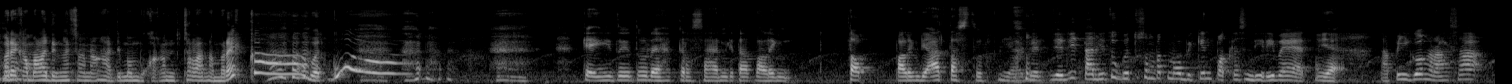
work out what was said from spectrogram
Mereka malah dengan senang hati membukakan celana mereka buat gue kayak gitu itu udah keresahan kita paling top paling di atas tuh. Ya jadi, jadi tadi tuh gue tuh sempat mau bikin podcast sendiri bet. Ya tapi gue ngerasa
